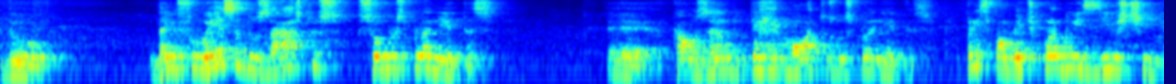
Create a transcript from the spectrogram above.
do, da influência dos astros sobre os planetas, é, causando terremotos nos planetas. Principalmente quando existe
